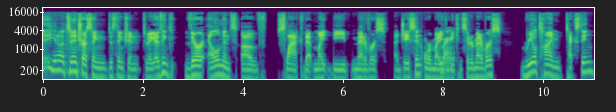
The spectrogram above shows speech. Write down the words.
Eh, you know it's an interesting distinction to make. I think there are elements of slack that might be metaverse adjacent or might even right. be considered metaverse. Real time texting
